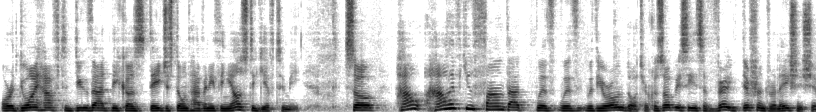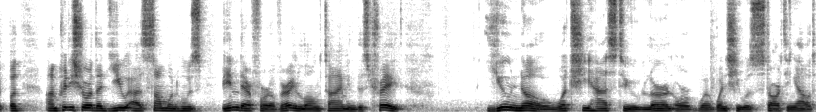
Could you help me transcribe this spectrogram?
Or do I have to do that because they just don't have anything else to give to me? So how how have you found that with with with your own daughter? Because obviously it's a very different relationship, but I'm pretty sure that you as someone who's been there for a very long time in this trade, you know what she has to learn or when she was starting out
